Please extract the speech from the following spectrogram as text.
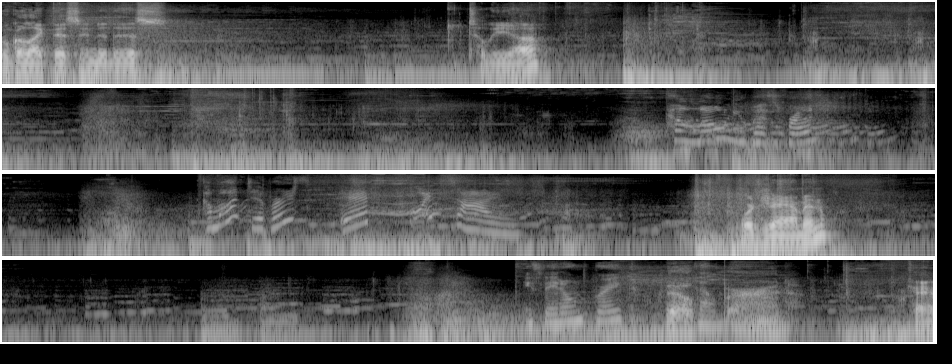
We'll go like this into this. Taliyah. Hello, new best friend. Come on, Tibbers. It's playtime. We're jamming. If they don't break, they'll, they'll burn. burn. Okay.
